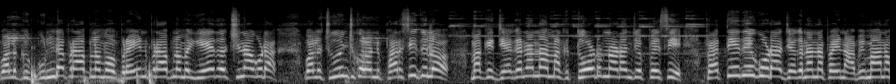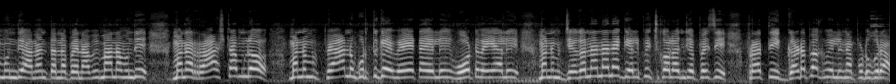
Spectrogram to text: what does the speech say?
వాళ్ళకు గుండె ప్రాబ్లము బ్రెయిన్ ప్రాబ్లము ఏదొచ్చినా కూడా వాళ్ళు చూపించుకోలేని పరిస్థితిలో మాకు జగనన్న మాకు తోడున్నాడని చెప్పేసి ప్రతిదీ కూడా జగనన్న పైన అభిమానం ఉంది అనంతన్న పైన అభిమానం ఉంది. మన రాష్ట్రంలో మనం ఫ్యాన్ గుర్తుకే వేయటేయాలి ఓటు వేయాలి మనం జగనన్ననే గెలిపించుకోవాలని చెప్పేసి ప్రతి గడపకు వెళ్ళినప్పుడు కూడా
